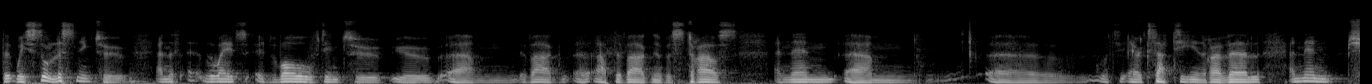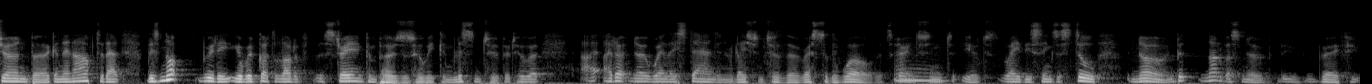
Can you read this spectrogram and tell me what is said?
that we're still listening to, and the, the way it's evolved into you know, um, Wagner, uh, after Wagner was Strauss, and then um, uh, what's it, Eric Satie and Ravel, and then Schoenberg, and then after that, there's not really. You know, we've got a lot of Australian composers who we can listen to, but who are. I, I don't know where they stand in relation to the rest of the world. It's very interesting to, you know, to the way these things are still known, but none of us know very few,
